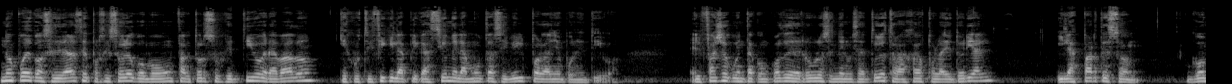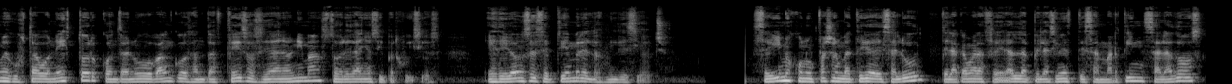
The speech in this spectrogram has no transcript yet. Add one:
no puede considerarse por sí solo como un factor subjetivo grabado que justifique la aplicación de la multa civil por daño punitivo. El fallo cuenta con cuatro de rubros indemnizatorios trabajados por la editorial y las partes son Gómez Gustavo Néstor contra Nuevo Banco de Santa Fe Sociedad Anónima sobre daños y perjuicios. Es del 11 de septiembre del 2018. Seguimos con un fallo en materia de salud de la Cámara Federal de Apelaciones de San Martín, Sala 2,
